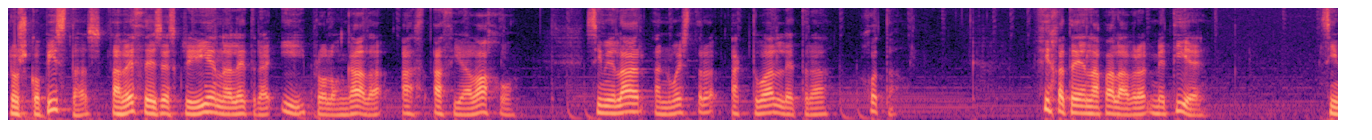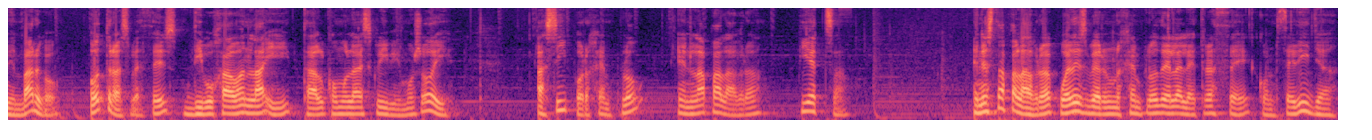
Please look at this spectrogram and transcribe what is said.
Los copistas a veces escribían la letra I prolongada hacia abajo, similar a nuestra actual letra J. Fíjate en la palabra métier. Sin embargo, otras veces dibujaban la I tal como la escribimos hoy. Así, por ejemplo, en la palabra piezza. En esta palabra puedes ver un ejemplo de la letra C con cedilla,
